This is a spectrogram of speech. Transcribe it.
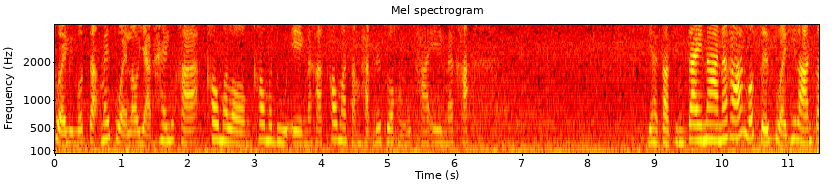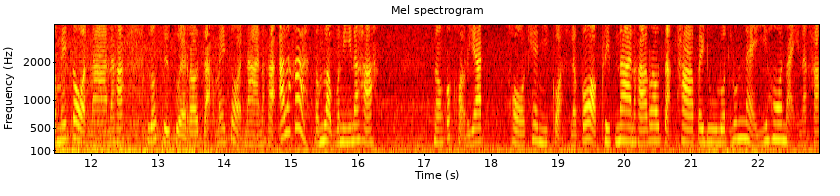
สวยหรือรถจะไม่สวย เราอยากให้ลูกค้าเข้ามาลองเข้ามาดูเองนะคะ เข้ามาสัมผัสด้วยตัวของลูกค้าเองนะคะอย่าตัดสินใจนานนะคะ รถสวยๆที่ร้านจะไม่จอดนานนะคะ รถสวยๆเราจะไม่จอดนานนะคะเอาละค่ะสำหรับวันนี้นะคะ น้องก็ขออนุญาตพอแค่นี้ก่อน แล้วก็คลิปหน้านะคะ เราจะพาไปดูรถรุ่นไหนยี่ห้อไหนนะคะ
